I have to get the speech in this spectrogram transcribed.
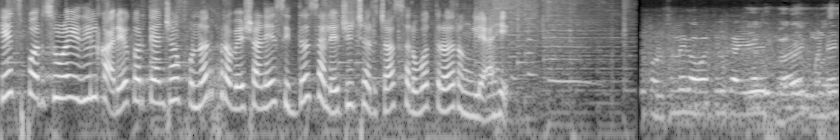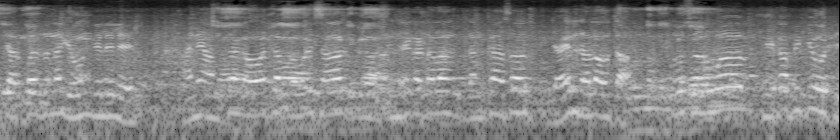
हेच परसुळे येथील कार्यकर्त्यांच्या पुनर्प्रवेशाने सिद्ध झाल्याची चर्चा सर्वत्र रंगली आहे. परसुले गावातील काही मंडळी चार पाच जण घेऊन गेलेले आहेत. आणि आमच्या गावातला प्रवेश हा शिंदे गटाला दणका असा जाहीर झाला होता. तो सर्व फेकाफेकी होती.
